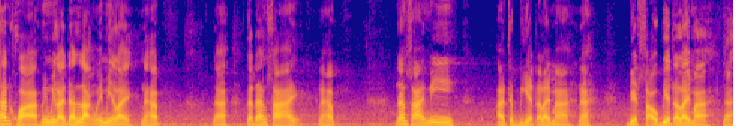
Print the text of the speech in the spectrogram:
ด้านขวาไม่มีอะไรด้านหลังไม่มีอะไรนะครับนะแต่ด้านซ้ายนะครับ ด้านซ้ายมีอาจจะเบียดอะไรมานะเบียดเสาเบียดอะไรมานะ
